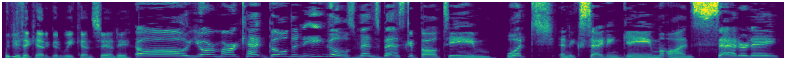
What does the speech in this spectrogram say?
Who do you think had a good weekend, Sandy? Oh, your Marquette Golden Eagles men's basketball team. What an exciting game on Saturday.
